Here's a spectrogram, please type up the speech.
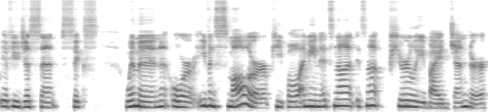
if you just sent six women or even smaller people i mean it's not it's not purely by gender.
